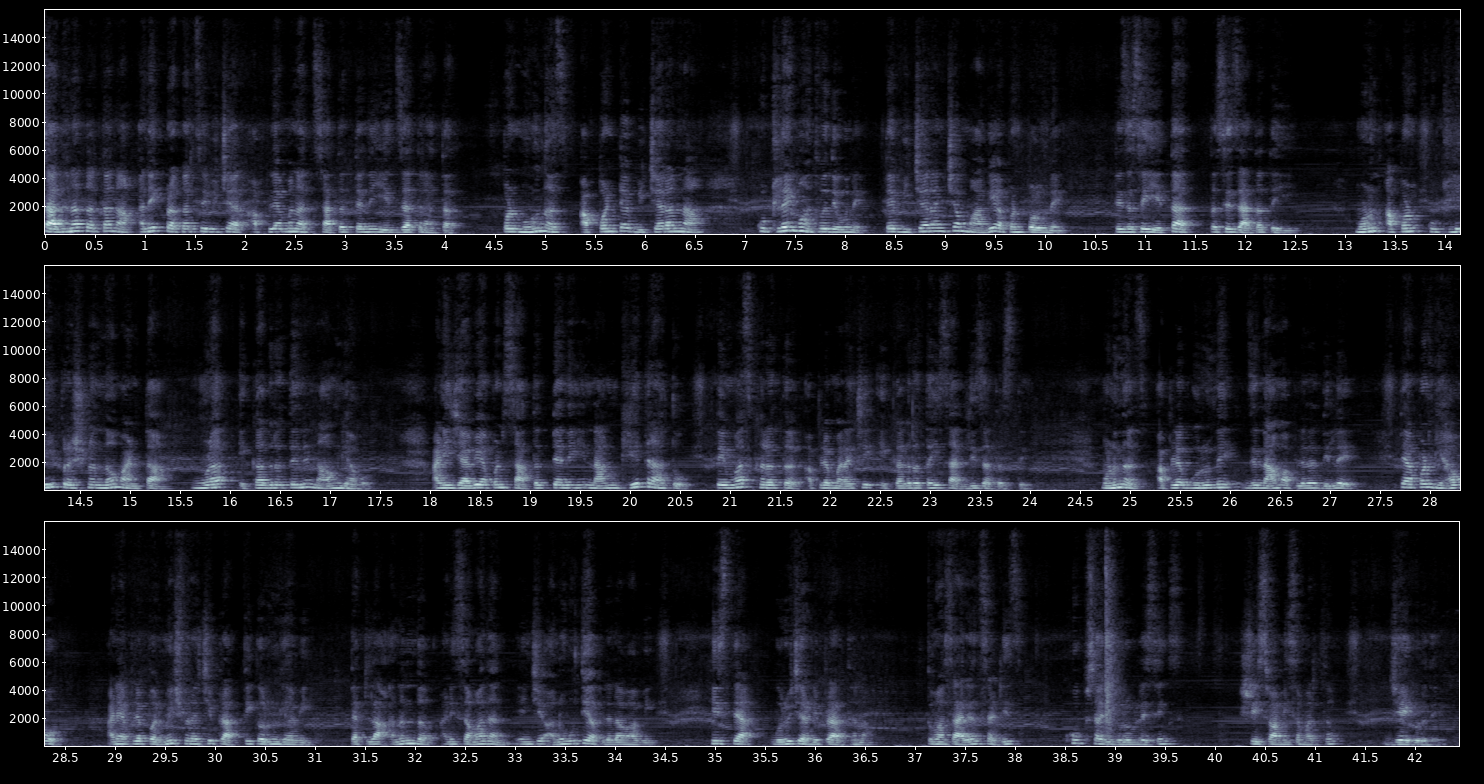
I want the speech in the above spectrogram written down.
साधना करताना अनेक प्रकारचे विचार आपल्या मनात सातत्याने येत जात राहतात. पण म्हणूनच आपण त्या विचारांना कुठलंही महत्त्व देऊ नये त्या विचारांच्या मागे आपण पळू नये. ते जसे येतात तसे जातातही. म्हणून आपण कुठलेही प्रश्न न मांडता मुळात एकाग्रतेने नाम घ्यावं. आणि ज्यावेळी आपण सातत्याने हे नाम घेत राहतो तेव्हाच खरं तर आपल्या मनाची एकाग्रताही साधली जात असते. म्हणूनच आपल्या गुरुने जे नाम आपल्याला दिलंय ते आपण घ्यावं. आणि आपल्या परमेश्वराची प्राप्ती करून घ्यावी. त्यातला आनंद आणि समाधान यांची अनुभूती आपल्याला व्हावी. हीच त्या गुरुचरणी प्रार्थना. तुम्हा साऱ्यांसाठीच खूप सारी गुरु ब्लेसिंग्स श्री स्वामी समर्थ. जय गुरुदेव.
